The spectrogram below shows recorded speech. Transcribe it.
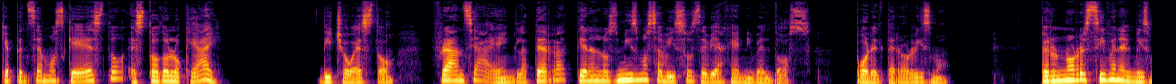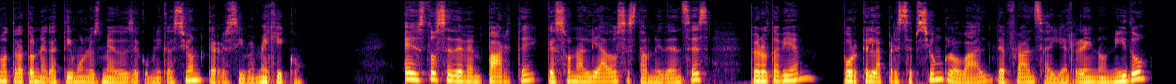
que pensemos que esto es todo lo que hay. Dicho esto, Francia e Inglaterra tienen los mismos avisos de viaje en nivel 2 por el terrorismo, pero no reciben el mismo trato negativo en los medios de comunicación que recibe México. Esto se debe en parte que son aliados estadounidenses, pero también porque la percepción global de Francia y el Reino Unido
